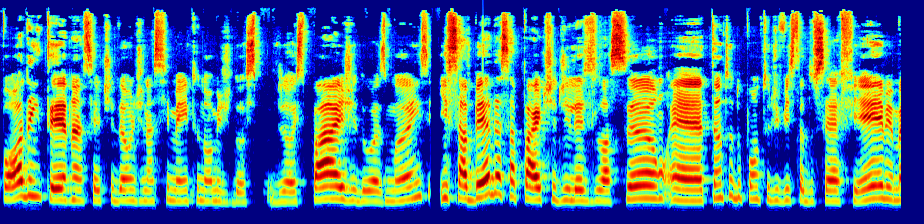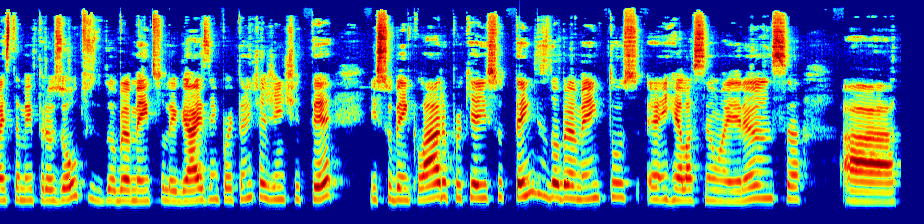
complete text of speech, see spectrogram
podem ter na certidão de nascimento o nome de dois, de dois pais, de duas mães, e saber dessa parte de legislação, é, tanto do ponto de vista do CFM, mas também para os outros desdobramentos legais, é importante a gente ter isso bem claro, porque isso tem desdobramentos é, em relação à herança, a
